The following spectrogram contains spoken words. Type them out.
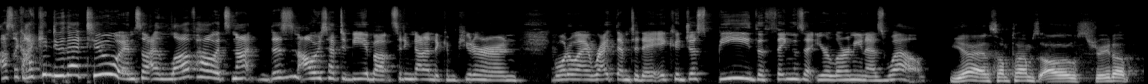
I was like, I can do that too. And so I love how it's not, doesn't always have to be about sitting down at a computer and what do I write them today? It could just be the things that you're learning as well. Yeah. And sometimes I'll straight up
